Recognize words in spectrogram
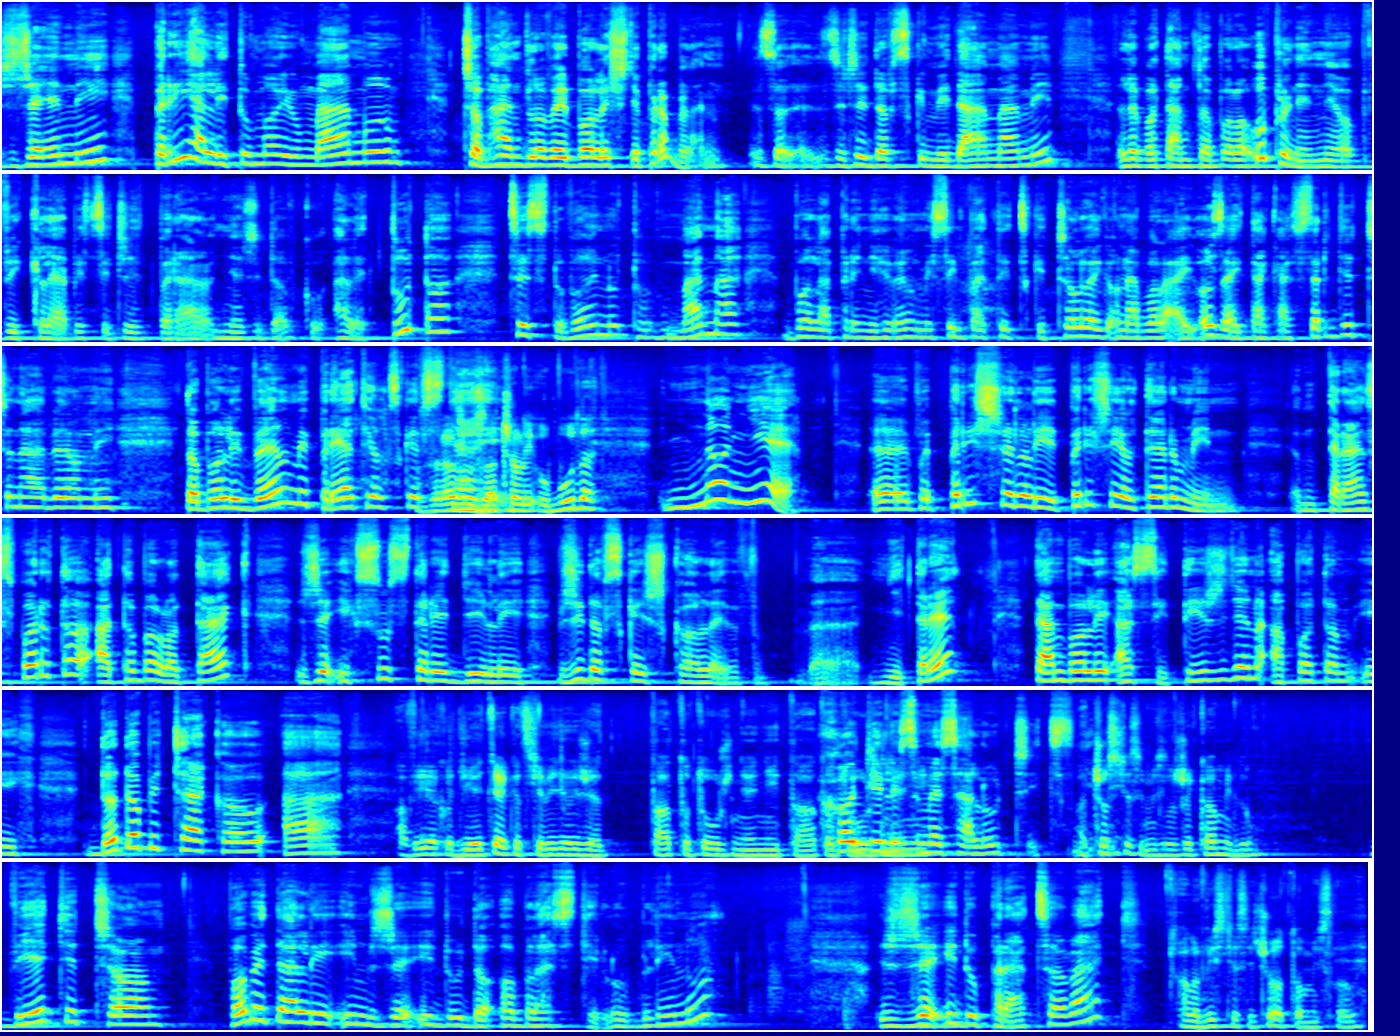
ženy prijali tú moju mamu, čo v Handlovej bol ešte problém s, s židovskými dámami, lebo tam to bolo úplne neobvyklé, aby si žid bral nežidovku. Ale túto cez tú vojnu, tu mama bola pre nich veľmi sympatický človek. Ona bola aj ozaj taká srdečná veľmi. To boli veľmi priateľské vzťahy. Zrazu začali ubúdať? No nie. E, prišli, prišiel termín transportu a to bolo tak, že ich sústredili v židovskej škole v Nitre. Tam boli asi týždeň a potom ich do dobyčákov a... A vy ako dieťa, keď ste videli, že táto tu už není, táto Chodili tu už sme sa lúčiť A čo ste si mysleli, že kam idú? Viete čo? Povedali im, že idú do oblasti Lublinu, že idú pracovať ale vy ste si čo o tom mysleli?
